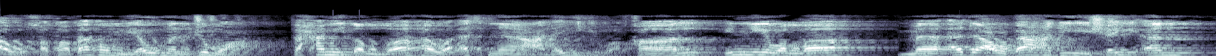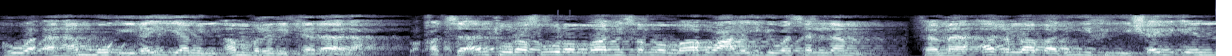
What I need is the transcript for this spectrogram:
أو خطبهم يوم الجمعة فحمد الله وأثنى عليه وقال إني والله ما أدع بعدي شيئا هو أهم إلي من أمر الكلالة وقد سألت رسول الله صلى الله عليه وسلم فما أغلظ لي في شيء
